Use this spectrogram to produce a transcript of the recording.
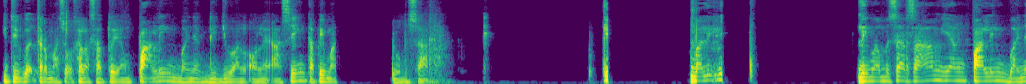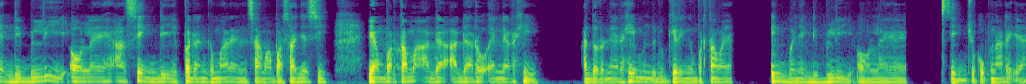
itu juga termasuk salah satu yang paling banyak dijual oleh asing tapi masih besar baliknya lima besar saham yang paling banyak dibeli oleh asing di pedan kemarin sama apa saja sih? Yang pertama ada Adaro Energi. Adaro Energi menduduki ring yang pertama yang banyak dibeli oleh asing, cukup menarik ya.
